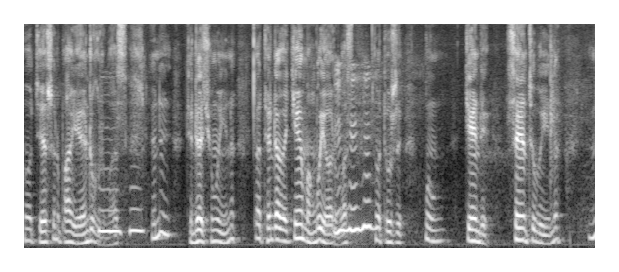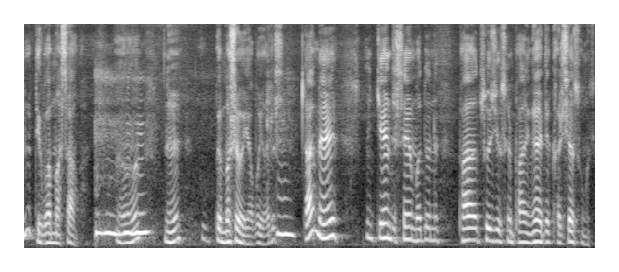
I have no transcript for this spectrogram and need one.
어 제스는 봐 연주 그러 봤어 근데 진짜 중요한 다 된다가 제 망부 여러 봤어 어 도스 뭐 젠데 sen tsubu ina, digwa masawa. Pe masawa yabu yaris. Da jen di sen madu pa tsujik pa ngay di karsha sungus.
